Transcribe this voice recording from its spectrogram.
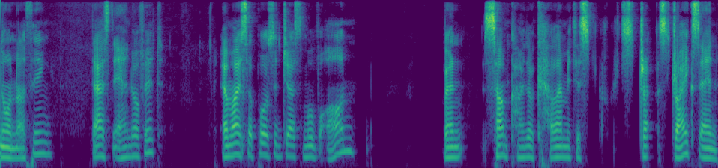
No nothing? That's the end of it? Am I supposed to just move on when some kind of calamity stri- strikes and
